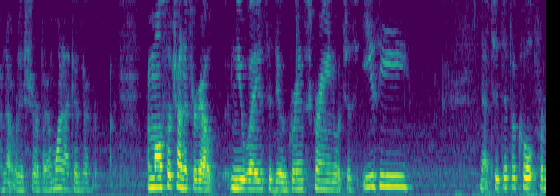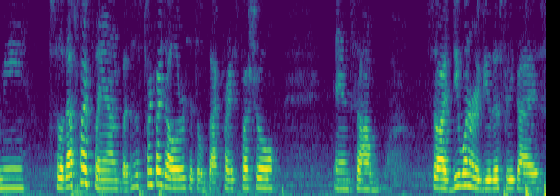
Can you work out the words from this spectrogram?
I'm not really sure, but I want like a different. I'm also trying to figure out new ways to do a green screen, which is easy, not too difficult for me. So that's my plan. But this is twenty five dollars. It's a Black Friday special, and so so I do want to review this for you guys.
